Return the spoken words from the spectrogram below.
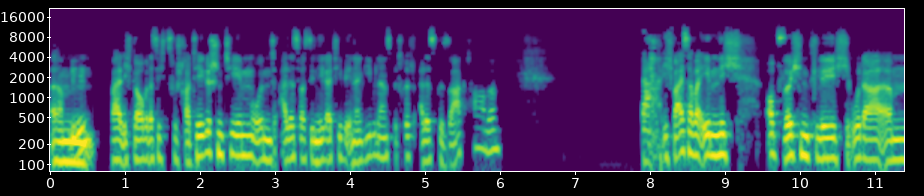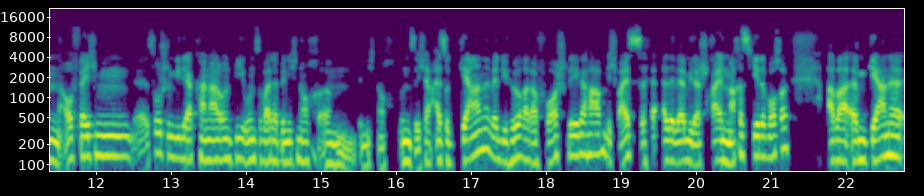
Ähm, mhm. Weil ich glaube, dass ich zu strategischen Themen und alles, was die negative Energiebilanz betrifft, alles gesagt habe. Ja, ich weiß aber eben nicht, ob wöchentlich oder ähm, auf welchem äh, Social Media Kanal und wie und so weiter bin ich noch ähm, bin ich noch unsicher. Also gerne, wenn die Hörer da Vorschläge haben. Ich weiß, alle werden wieder schreien, mach es jede Woche, aber ähm, gerne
